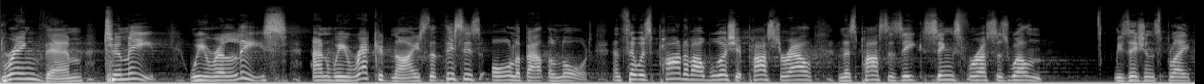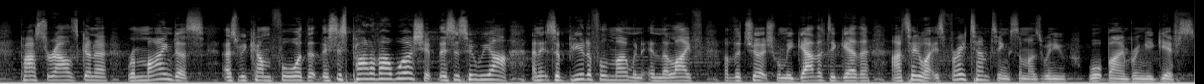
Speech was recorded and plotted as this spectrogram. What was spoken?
Bring them to me. We release and we recognize that this is all about the Lord. And so, as part of our worship, Pastor Al and as Pastor Zeke sings for us as well musicians play, Pastor Al's going to remind us as we come forward that this is part of our worship. This is who we are. And it's a beautiful moment in the life of the church when we gather together. I tell you what, it's very tempting sometimes when you walk by and bring your gifts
